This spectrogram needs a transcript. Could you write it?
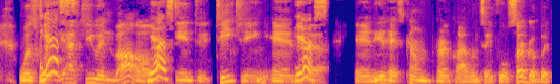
was what yes. got you involved yes. into teaching and yes. Uh, and it has come, I wouldn't say full circle, but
